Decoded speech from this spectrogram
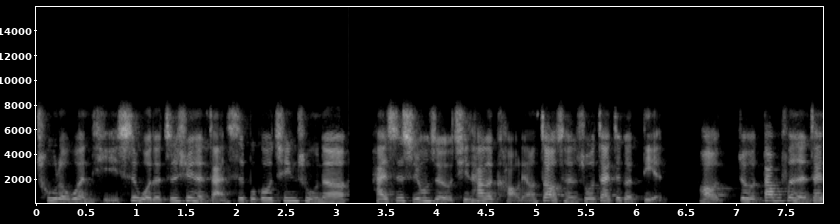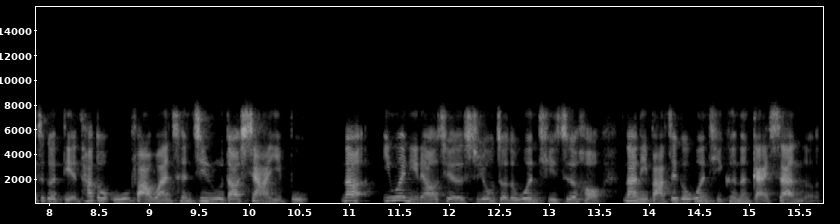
出了问题？是我的资讯的展示不够清楚呢，还是使用者有其他的考量，造成说在这个点，好，就大部分人在这个点他都无法完成进入到下一步。那因为你了解了使用者的问题之后，那你把这个问题可能改善了，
